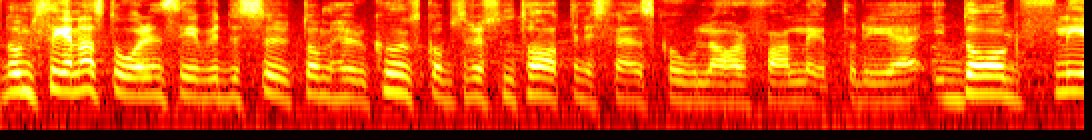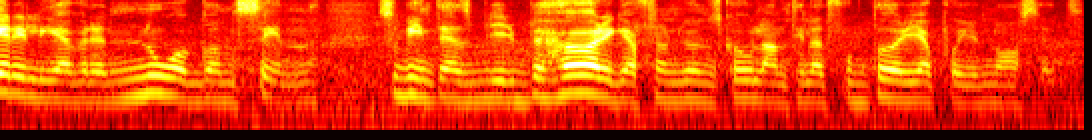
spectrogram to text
de senaste åren ser vi dessutom hur kunskapsresultaten i svensk skola har fallit och det är idag fler elever än någonsin som inte ens blir behöriga från grundskolan till att få börja på gymnasiet.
